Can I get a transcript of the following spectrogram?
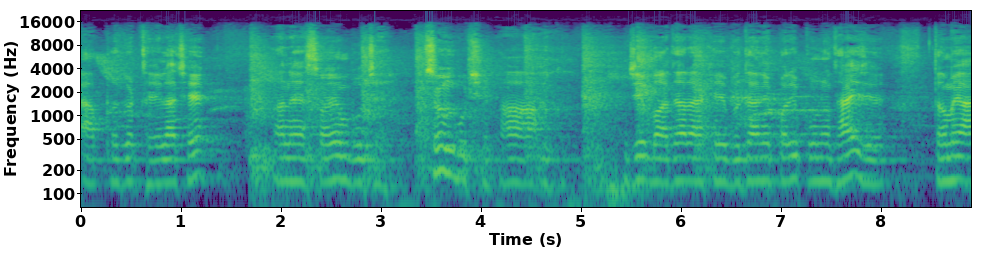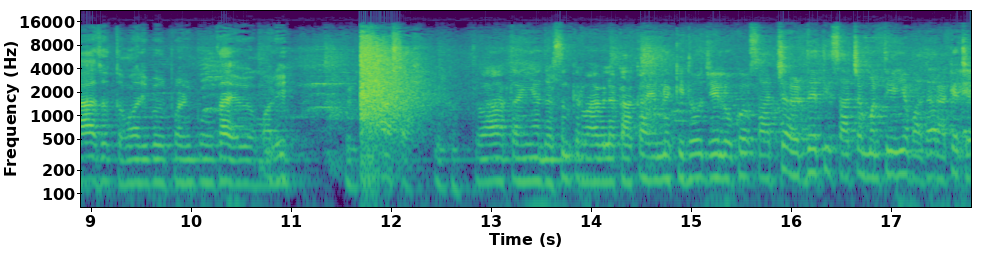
આ પ્રગટ થયેલા છે અને સ્વયંભૂ છે. સ્વયંભૂ છે. હા જે બાધા રાખે બધાને પરિપૂર્ણ થાય છે. તમે આ છો તમારી પર પરિપૂર્ણ થાય એવી અમારી આશા. બિલકુલ. તો આ હતા અહીંયા દર્શન કરવા આવેલા કાકા. એમણે કીધું જે લોકો સાચા અડધેથી સાચા મનથી અહીંયા બાધા રાખે છે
